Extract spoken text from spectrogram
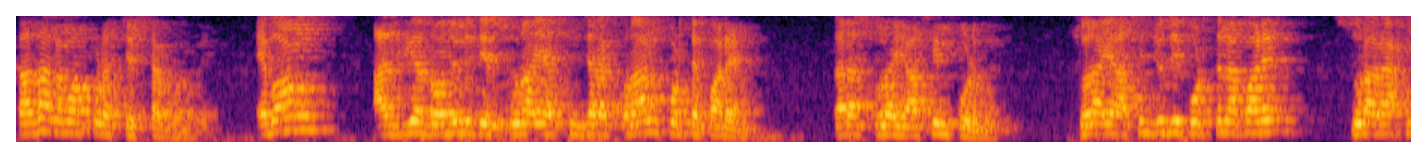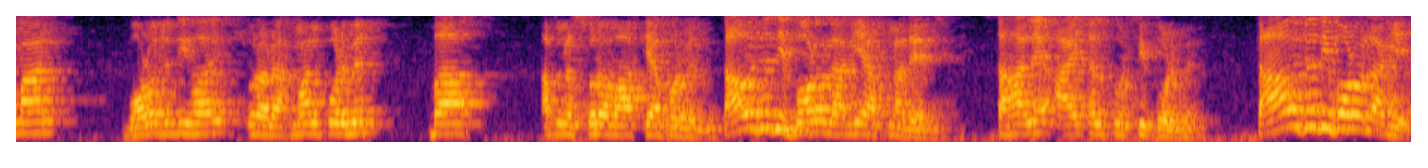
কাজা নামাজ পড়ার চেষ্টা করবে। এবং আজকের রজনীতে সুরা ইয়াসিন যারা কোরআন পড়তে পারেন, তারা সুরা ইয়াসিন পড়বেন। সুরা ইয়াসিন যদি পড়তে না পারেন, সুরা রহমান বড় যদি হয়, সুরা রহমান পড়বেন বা আপনার সুরা ওয়াকিয়া পড়বেন। তাও যদি বড় লাগে আপনাদের, তাহলে আয়তাল কুরসি পড়বেন। তাও যদি বড় লাগে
